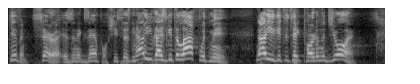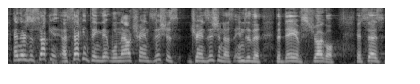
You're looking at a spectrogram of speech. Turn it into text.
given. Sarah is an example. She says, Now you guys get to laugh with me. Now you get to take part in the joy. And there's a second, a second thing that will now transition, transition us into the, the day of struggle. It says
